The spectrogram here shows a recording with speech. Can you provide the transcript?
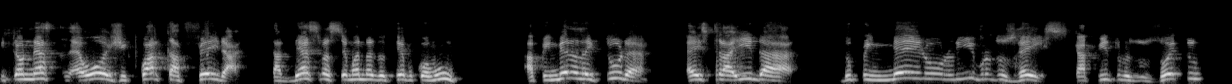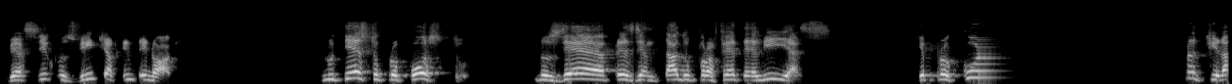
Então, é hoje, quarta-feira da décima semana do tempo comum, a primeira leitura é extraída do primeiro livro dos reis, capítulo 18, versículos 20 a 39. No texto proposto, nos é apresentado o profeta Elias, que procura tirar,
